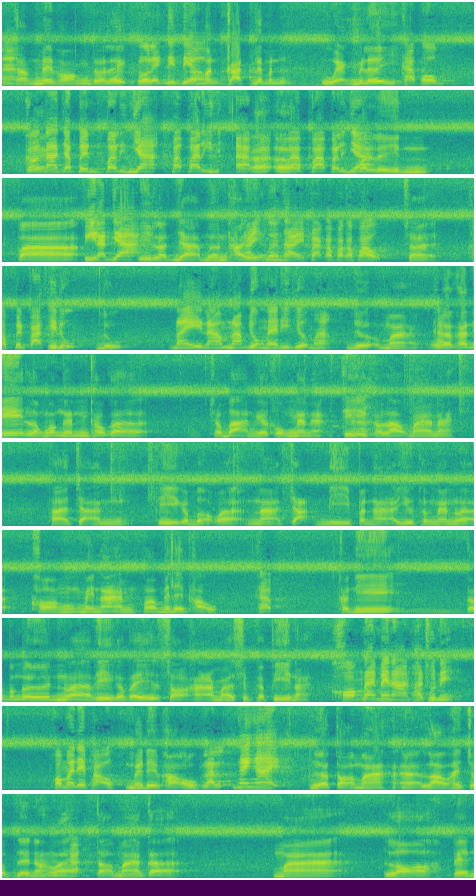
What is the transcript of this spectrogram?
อ่า ทำไม่พองตัวเล็กตัวเล็กนิดเดียแล้ววมันกัดแล้วมันแหว่งไปเลย ครับผม ก็แรงน่าจะเป็นปริญญาปลาปริญอ่าเออเออ ปลาปลาปริญญาปลาลิน ปลาปีรัญญาปีรัญญาเมืองไทยไทยเมืองไทยปลากระปลากระเป้า ใช่ครับเป็นปลาที่ดุดุในน้ำน้ำยงในอดีตเยอะมาก เยอะมาก ครับแล้วคราวนี้หลวงพ่อเงินเขาก็ชาวบ้านกับคงนั่นน่ะที่อ่า เขาเล่ามานะพระอาจารย์พี่ก็บอกว่าน่าจะมีปัญหาอยู่ตรงนั้นว่าคลองไม่นาน เพราะไม่ได้เผา ครับ คราวนี้ก็บังเอิญว่าพี่ก็ไปเสาะหามาสิบกว่าปีนะคล้องได้ไม่นานพระชุดนี้ เพราะไม่ได้เผาไม่ได้เผาละง่าย แล้วต่อมาอ่าเล่าให้จบเลยเนาะว่าครับ ต่อมาก็มาหล่อเป็น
